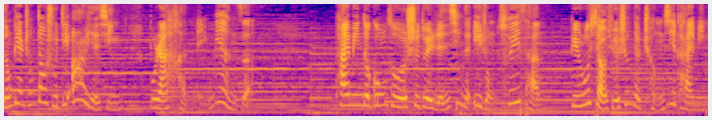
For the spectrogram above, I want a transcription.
能变成倒数第二也行，不然很没面子。排名的工作是对人性的一种摧残，比如小学生的成绩排名，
